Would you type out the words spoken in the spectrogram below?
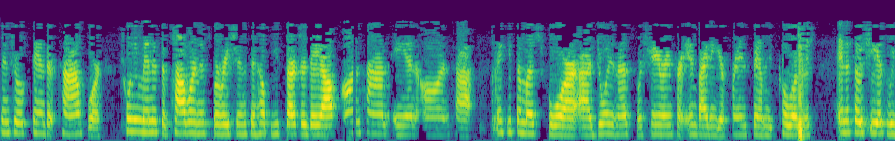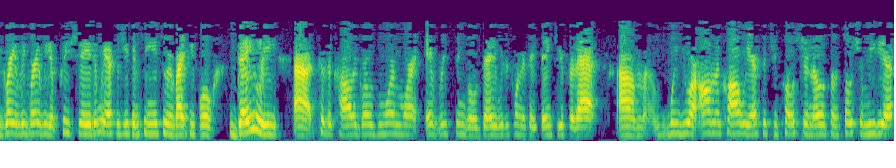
Central Standard Time for 20 minutes of power and inspiration to help you start your day off on time and on top. Thank you so much for uh, joining us, for sharing, for inviting your friends, families, coworkers, and associates. We greatly, greatly appreciate it. We ask that you continue to invite people daily uh, to the call. It grows more and more every single day. We just want to say thank you for that. Um, when you are on the call, we ask that you post your notes on social media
